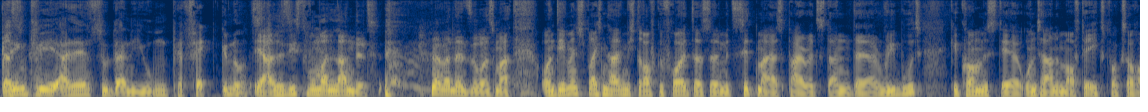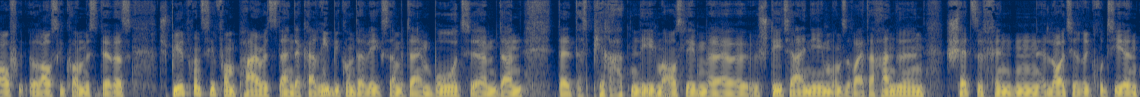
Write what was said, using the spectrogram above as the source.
Das- Klingt wie, als hättest du deine Jugend perfekt genutzt. Ja, also siehst, wo man landet, wenn man dann sowas macht. Und dementsprechend habe ich mich darauf gefreut, dass äh, mit Sid Meier's Pirates dann der Reboot gekommen ist, der unter anderem auf der Xbox auch auf, rausgekommen ist, der das Spielprinzip von Pirates da in der Karibik unterwegs war mit deinem Boot, ähm, dann da, das Piratenleben ausleben, äh, Städte einnehmen und so weiter, handeln, Schätze finden, Leute rekrutieren,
